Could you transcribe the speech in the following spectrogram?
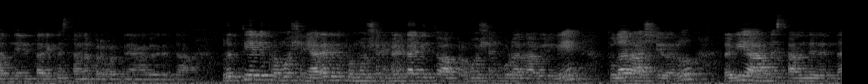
ಹದಿನೈದನೇ ತಾರೀಕಿನ ಸ್ಥಾನ ಪರಿವರ್ತನೆ ಆಗೋದ್ರಿಂದ. ವೃತ್ತಿಯಲ್ಲಿ ಪ್ರಮೋಷನ್ ಯಾರ್ಯಾರಿಗೆ ಪ್ರಮೋಷನ್ ಹೆಲ್ಡ್ ಆಗಿತ್ತು ಆ ಪ್ರಮೋಷನ್ ಕೂಡ ನಾವಿಲ್ಲಿ ತುಲಾ ರಾಶಿಯವರು ರವಿ ಆರನೇ ಸ್ಥಾನದಿಂದ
